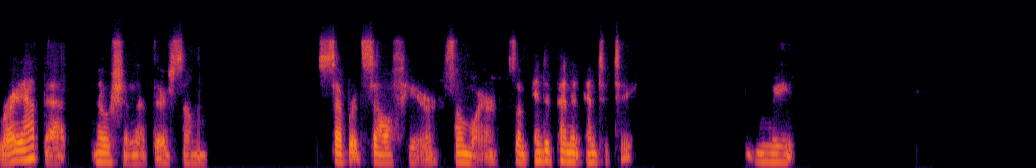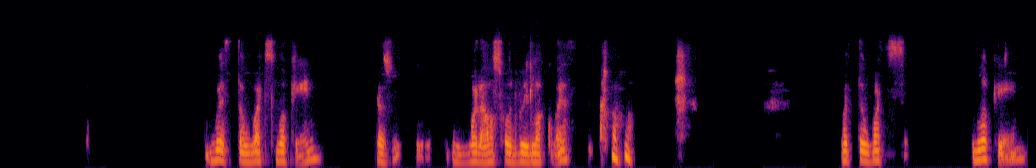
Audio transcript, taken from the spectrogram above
Right at that notion that there's some separate self here somewhere, some independent entity. We with the what's looking, because what else would we look with? with the what's looking,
